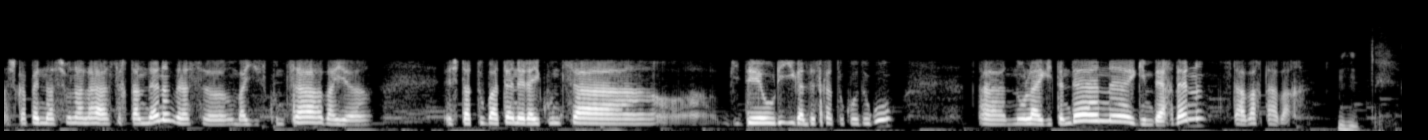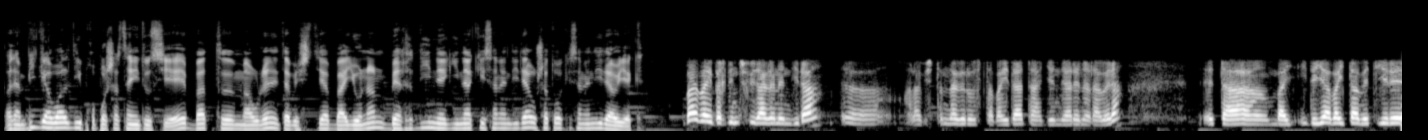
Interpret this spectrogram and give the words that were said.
askapen nazionala zertan den, beraz uh, bai hizkuntza, bai uh, estatu baten eraikuntza bide hori galdezkatuko dugu. Nola egiten den, egin behar den, eta abar, eta abar. Mm -hmm. bi gaualdi proposatzen dituzie, eh? bat eh, maulen eta bestia bai honan berdin eginak izanen dira, usatuak izanen dira horiek? Bai, bai, berdin genen dira, uh, ala biztan da gero ez da bai da eta jendearen arabera. Eta bai, ideia baita beti ere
